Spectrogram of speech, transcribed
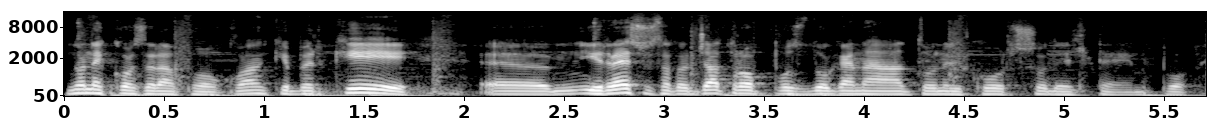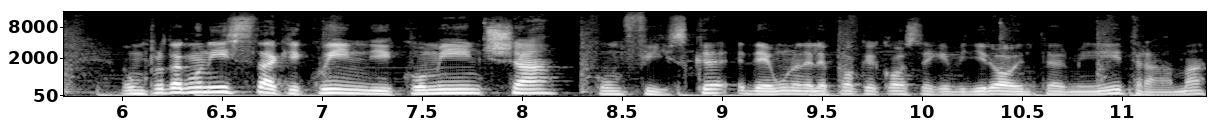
non è cosa da poco, anche perché eh, il resto è stato già troppo troppo sdoganato nel corso del tempo. È un protagonista che quindi comincia con Fisk, ed è una delle poche cose che vi dirò in termini di trama,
